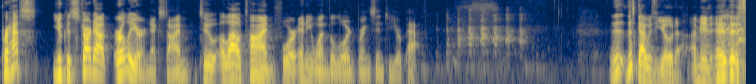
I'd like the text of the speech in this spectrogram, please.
Perhaps you could start out earlier next time to allow time for anyone the Lord brings into your path. this guy was Yoda. I mean, this,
